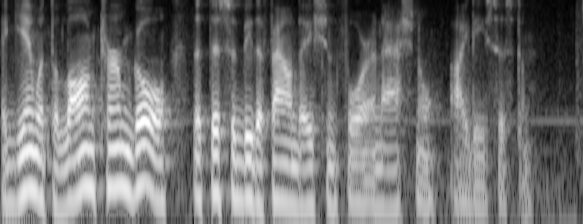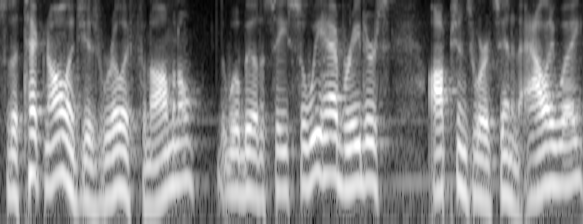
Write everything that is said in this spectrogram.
Again, with the long-term goal that this would be the foundation for a national ID system. So the technology is really phenomenal that we'll be able to see. So we have readers options where it's in an alleyway.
